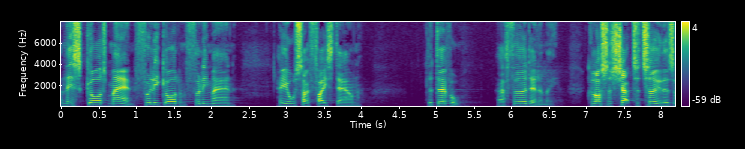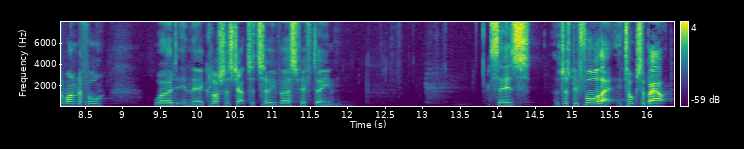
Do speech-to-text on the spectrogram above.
And this God man, fully God and fully man, he also faced down the devil, our third enemy. Colossians chapter 2, there's a wonderful word in there. Colossians chapter 2, verse 15 says, just before that, it talks about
